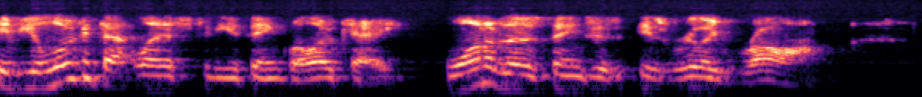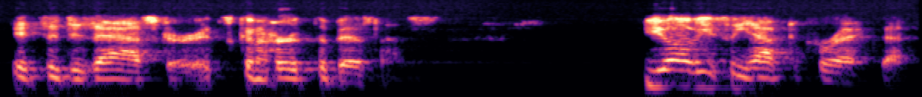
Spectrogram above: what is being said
if you look at that list and you think, well, okay, one of those things is, is really wrong, it's a disaster, it's going to hurt the business, you obviously have to correct that.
